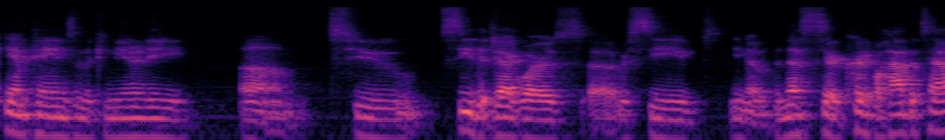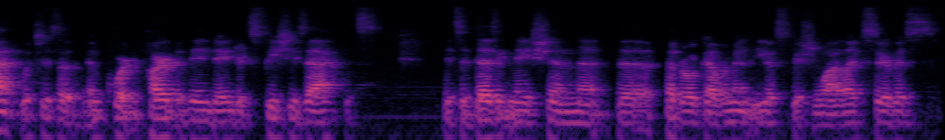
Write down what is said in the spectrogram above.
campaigns in the community um, to see that jaguars uh, received, you know, the necessary critical habitat, which is an important part of the Endangered Species Act. It's it's a designation that the federal government, the U.S. Fish and Wildlife Service,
